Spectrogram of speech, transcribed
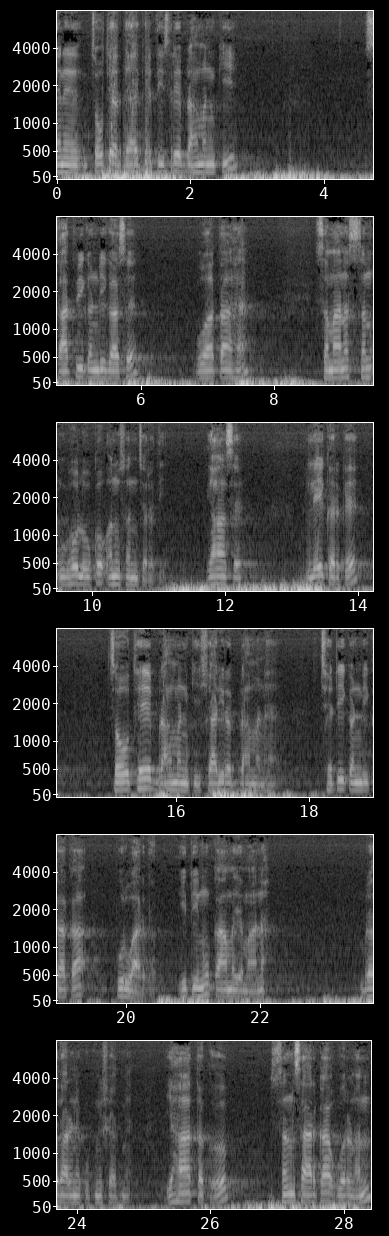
यानी चौथे अध्याय के तीसरे ब्राह्मण की सातवीं कंडिका से वो आता है समान सन उभो लोको अनुसंचरती। यहाँ से लेकर के चौथे ब्राह्मण की, शारीरक ब्राह्मण है, छठी कंडिका का पूर्वार्ध। ये तीनों कामयमान। बृहदारण्य उपनिषद में, यहाँ तक संसार का वर्णन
